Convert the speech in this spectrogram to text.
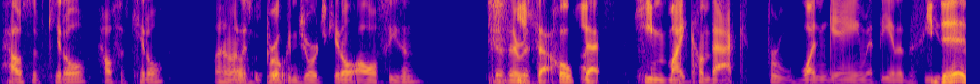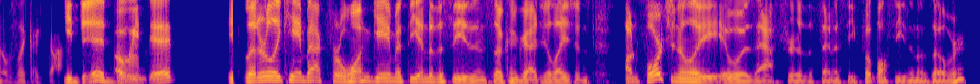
House of Kittle, House of Kittle. I House wanted of broken George Kittle all season because there was that hope that he might come back for one game at the end of the season. He did. I was like, I got. He did. Oh, he did. He literally came back for one game at the end of the season. So congratulations. Unfortunately, it was after the fantasy football season was over.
